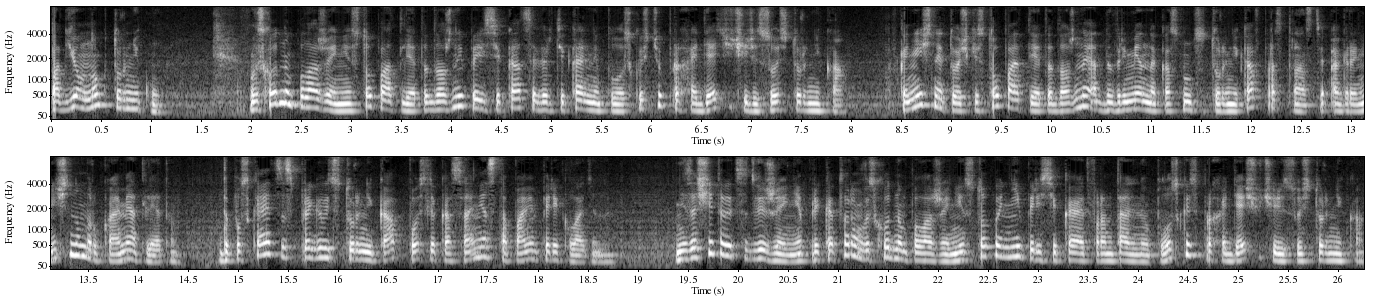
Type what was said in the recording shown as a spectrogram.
Подъем ног к турнику. В исходном положении стопы атлета должны пересекаться вертикальной плоскостью, проходящей через ось турника. В конечной точке стопы атлета должны одновременно коснуться турника в пространстве, ограниченном руками атлета. Допускается спрыгивать с турника после касания стопами перекладины. Не засчитывается движение, при котором в исходном положении стопы не пересекают фронтальную плоскость, проходящую через ось турника.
